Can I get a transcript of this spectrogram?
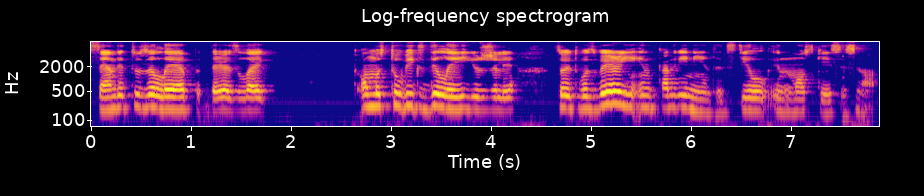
send it to the lab. There's like almost two weeks delay usually. So it was very inconvenient and still in most cases not.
